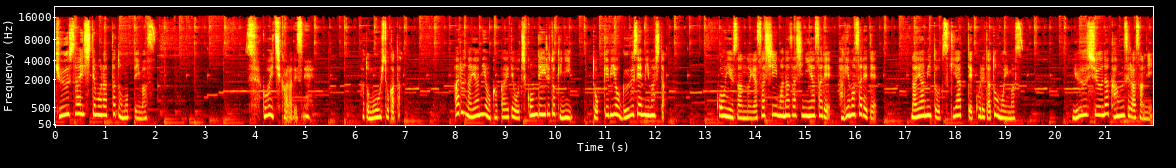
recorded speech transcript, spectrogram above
救済してもらったと思っています。すごい力ですね。あともう一方。ある悩みを抱えて落ち込んでいる時に、トッケビを偶然見ました。コンユさんの優しい眼差しに癒され、励まされて、悩みと付き合ってこれたと思います。優秀なカウンセラーさんに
